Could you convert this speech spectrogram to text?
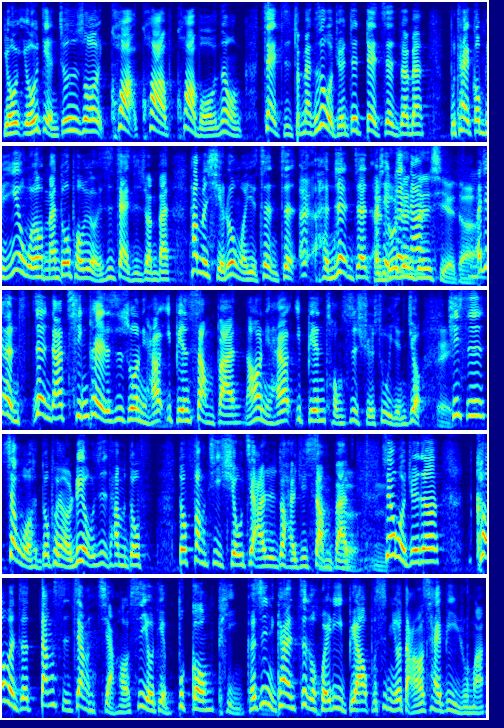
有有点就是说跨跨跨博那种在职专班，可是我觉得对在职专班不太公平，因为我有蛮多朋友也是在职专班，他们写论文也是很正，呃很认真，而且认真写的，而且很让人家钦佩的是说你还要一边上班，然后你还要一边从事学术研究。其实像我很多朋友六日他们都都放弃休假日都还去上班，嗯、所以我觉得柯文哲当时这样讲哦是有点不公平。可是你看这个回力标不是你又打到蔡碧如吗？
